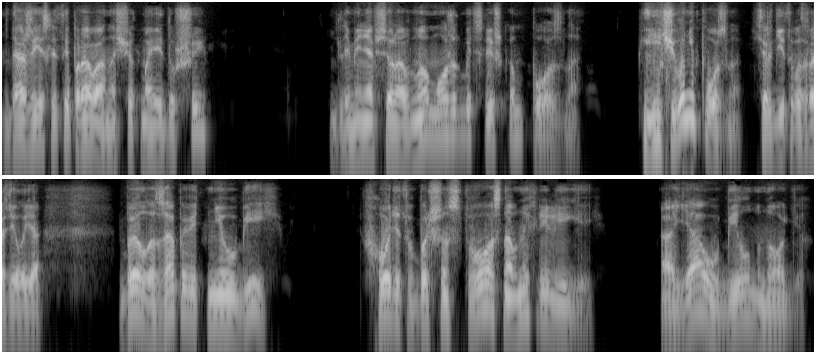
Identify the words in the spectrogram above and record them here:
Даже если ты права насчет моей души, для меня все равно может быть слишком поздно. И ничего не поздно, сердито возразила я. Белла, заповедь «не убей» входит в большинство основных религий, а я убил многих,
